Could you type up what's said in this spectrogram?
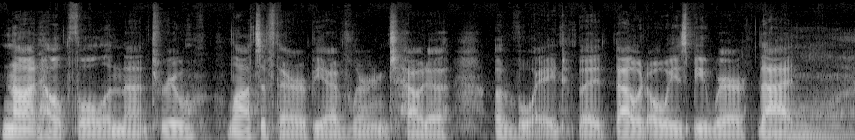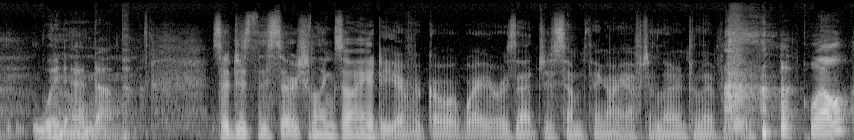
not helpful, and that through lots of therapy I've learned how to avoid. But that would always be where that oh. would end up. So, does the social anxiety ever go away, or is that just something I have to learn to live with? well,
